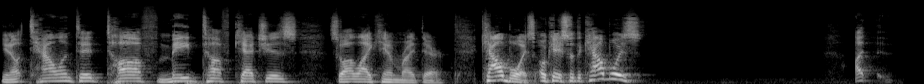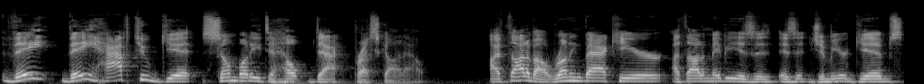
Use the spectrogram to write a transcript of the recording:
you know, talented, tough, made tough catches. So I like him right there. Cowboys. Okay, so the Cowboys. Uh, they they have to get somebody to help Dak Prescott out. I thought about running back here. I thought maybe is it is it Jahmyr Gibbs,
